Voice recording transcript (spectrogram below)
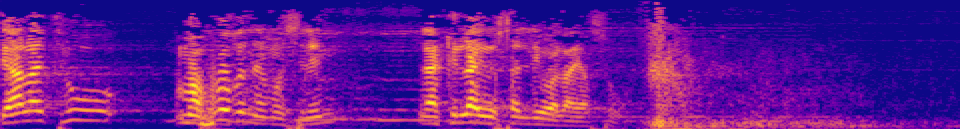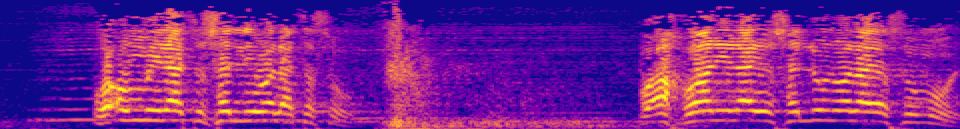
قالت هو مفروض أنه مسلم لكن لا يصلي ولا يصوم. وأمي لا تصلي ولا تصوم. وأخواني لا يصلون ولا يصومون.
